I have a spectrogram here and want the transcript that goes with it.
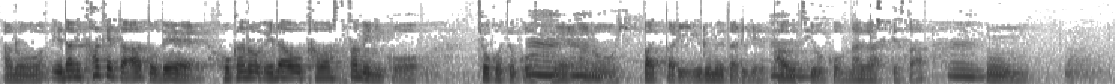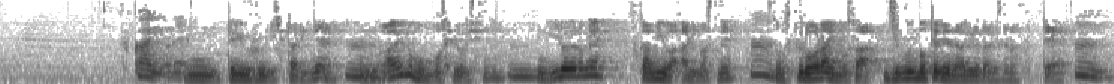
あの、枝にかけた後で、他の枝をかわすためにこう、ちょこちょこね、うんうん。あの引っ張ったり緩めたりでパウチをこう流してさ、うん。うん。深いよね。うん。っていう風にしたりね、うん。うん。ああいうのも面白いしね、うん。うん。いろいろね深みはありますね、うん。そのスローラインもさ自分の手で投げるだけじゃなくて、うん。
